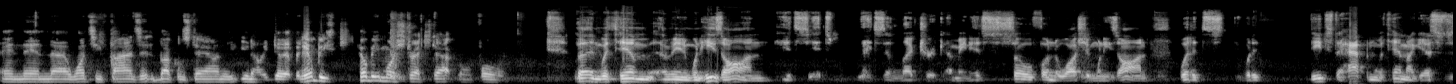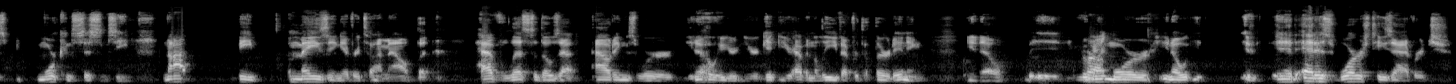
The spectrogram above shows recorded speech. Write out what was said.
And then uh, once he finds it and buckles down you know he do it. But he'll be he'll be more stretched out going forward. But and with him, I mean, when he's on, it's it's it's electric. I mean, it's so fun to watch him when he's on. What it's what it needs to happen with him, I guess, is more consistency. Not be amazing every time out, but have less of those out- outings where you know you're you're get, you're having to leave after the third inning. You know, Right. more. You know, it, it, at his worst, he's average.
